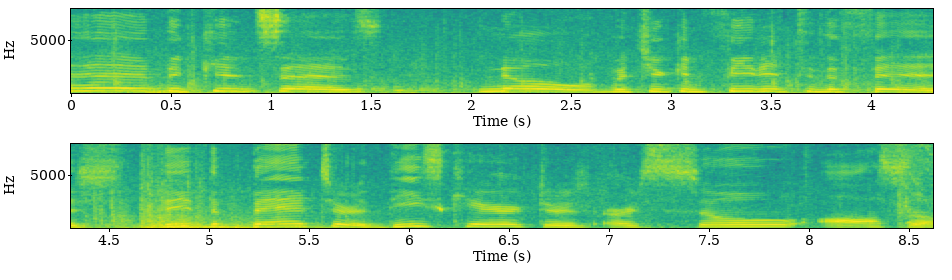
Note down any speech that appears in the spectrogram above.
head? The kid says. No, but you can feed it to the fish. The, the banter. These characters are so awesome.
